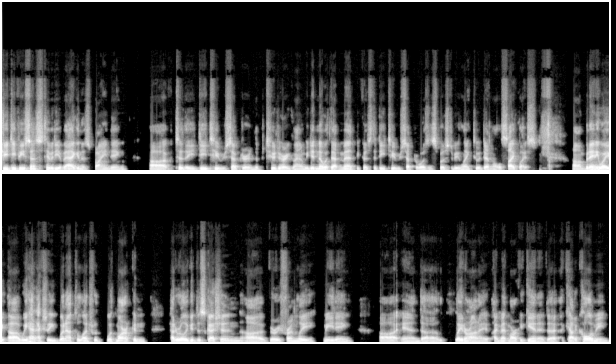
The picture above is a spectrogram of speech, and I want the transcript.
GTP sensitivity of agonist binding uh, to the D2 receptor in the pituitary gland. We didn't know what that meant because the D2 receptor wasn't supposed to be linked to adenylyl cyclase. Um, but anyway, uh, we had actually went out to lunch with, with Mark and had a really good discussion, uh, very friendly meeting. Uh, and uh, later on, I, I, met Mark again at a, a catecholamine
